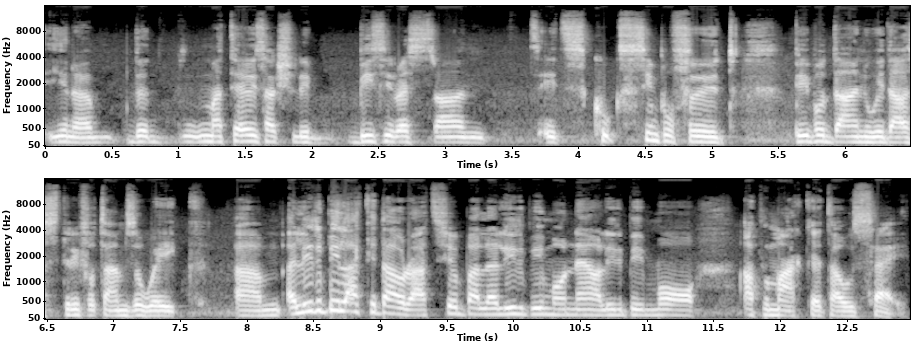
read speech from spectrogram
you know the Matteo is actually busy restaurant. It's cooks simple food. People dine with us three four times a week. Um, a little bit like a Dauratio, but a little bit more now, a little bit more upper market, I would say,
